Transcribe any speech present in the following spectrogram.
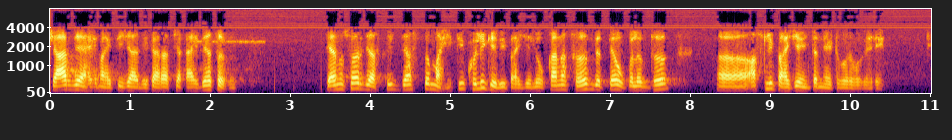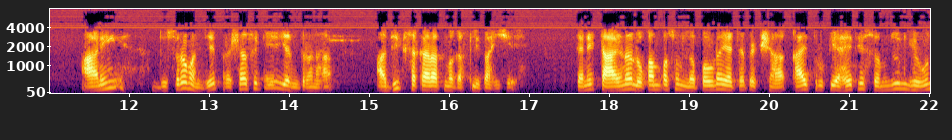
चार जे आहे माहितीच्या अधिकाराच्या कायद्याचं त्यानुसार जास्तीत जास्त माहिती खुली केली पाहिजे. लोकांना सहजगत्या उपलब्ध असली पाहिजे इंटरनेटवर वगैरे. आणि दुसरं म्हणजे प्रशासकीय यंत्रणा अधिक सकारात्मक असली पाहिजे. त्याने टाळणं लोकांपासून लपवणं याच्यापेक्षा काय त्रुटी आहेत हे समजून घेऊन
